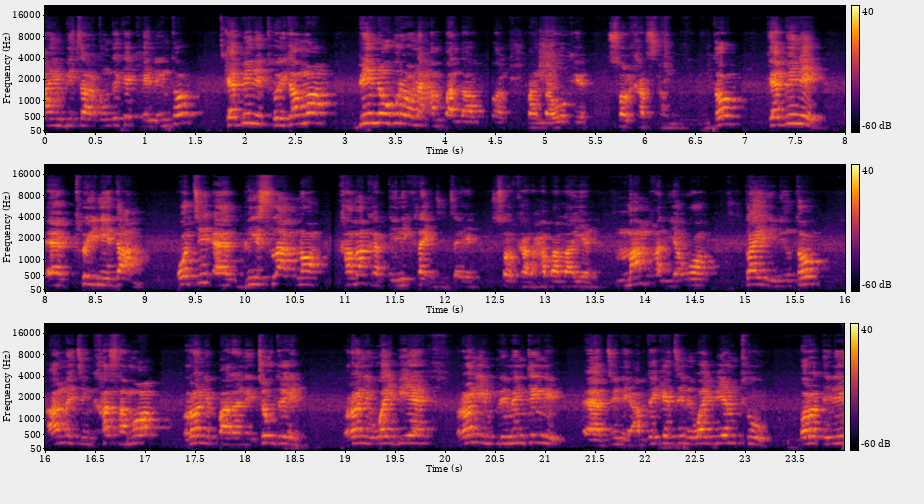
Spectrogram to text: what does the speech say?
ain বিচার tong de ke kheling to cabinet thoi thamo বিনগুরনে হাম পান্ডা পান্ডাওকে সরকার সামনে তো ক্যাবিনেট থুইনি দাম পঁচি বিশ লাখ ন খামা খাতিনি খাই যে সরকার হাবা লাইয়ে মাম ফানিয়াও ক্লাইনি তো আর মিচিং খাসামো রনি পারানি চৌধুরী রনি ওয়াইবিএ রনি ইমপ্লিমেন্টিং নি যিনি আপডেকে যিনি ওয়াইবিএম টু বড় তিনি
